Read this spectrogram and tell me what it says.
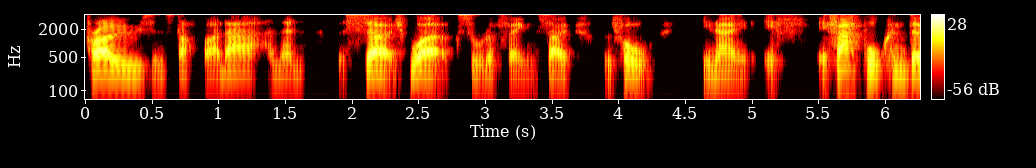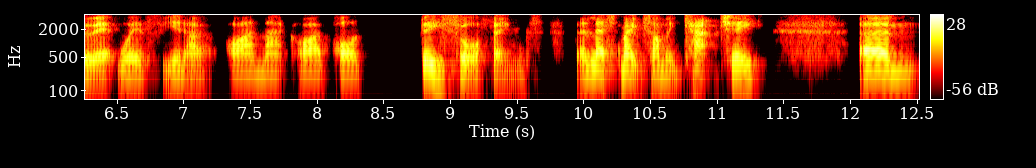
Pros and stuff like that, and then the search work sort of thing. So we thought, you know, if if Apple can do it with, you know, iMac, iPod, these sort of things, then let's make something catchy. Um,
